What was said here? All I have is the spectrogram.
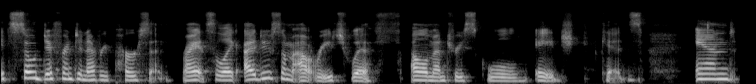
it's so different in every person, right? So, like, I do some outreach with elementary school age kids, and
